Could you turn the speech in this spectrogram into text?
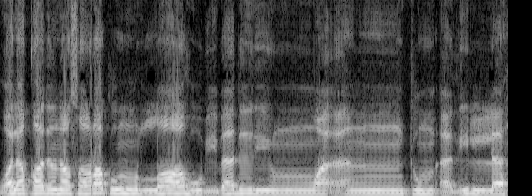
ولقد نصركم الله ببدر وأنتم أذلة.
